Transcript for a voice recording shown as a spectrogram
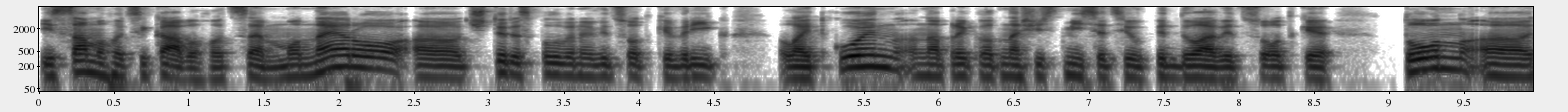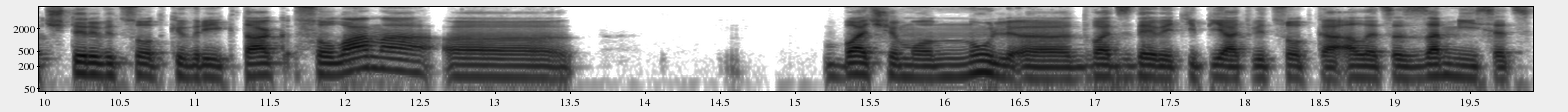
І самого цікавого це Monero, е, 4,5% в рік. Litecoin, наприклад, на 6 місяців під 2%, Тон 4% в рік. Так, Solana е, бачимо 0,29,5%, але це за місяць.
